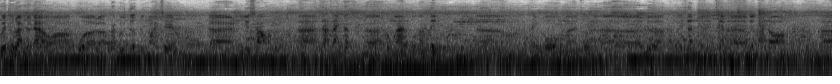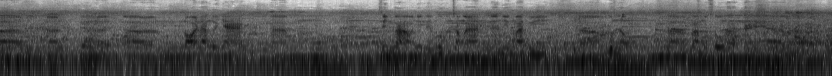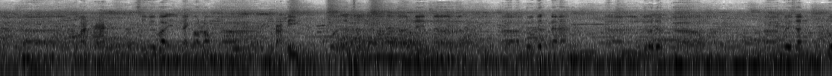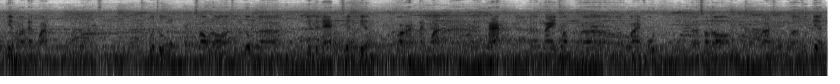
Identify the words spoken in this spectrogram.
với thủ đoạn lừa đảo ờ, của các đối tượng nước ngoài trên ờ, như sau. Ờ, giả danh các công an của các tỉnh thành phố mà chúng lừa các người dân trên địa bàn đó. Nói là người nhà dính vào những cái vụ trọng án như ma túy buôn lậu và một số các cái vụ án khác. Chính vì vậy, đánh vào lòng cả tim của dân chúng ờ, nên ờ, ờ, đối tượng đã lừa được người dân nộp tiền vào tài khoản của của chúng. Sau đó chúng dùng internet chuyển tiền qua các tài khoản khác ngay trong vài phút. Sau đó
